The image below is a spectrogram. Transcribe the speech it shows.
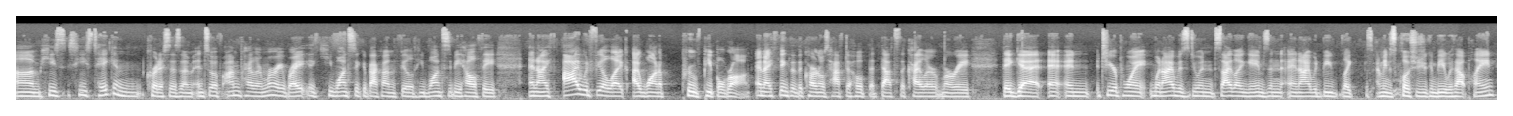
Um, he's he's taken criticism, and so if I'm Kyler Murray, right, he wants to get back on the field, he wants to be healthy, and I I would feel like I want to prove people wrong, and I think that the Cardinals have to hope that that's the Kyler Murray they get. And, and to your point, when I was doing sideline games, and and I would be like, I mean, as close as you can be without playing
